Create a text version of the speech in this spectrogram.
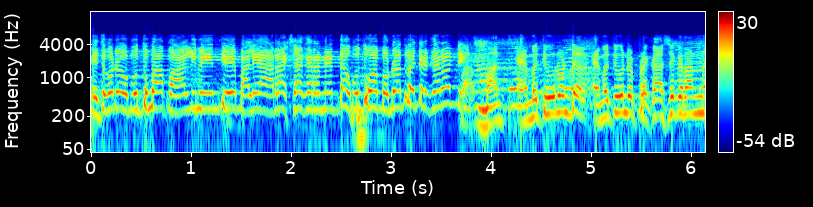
එතකොට ඔබතුමා පාර්ලිමේන්තුවේ බලය ආරක්ෂා කරන්නේ නැත්නම් ඔබතුමා මොනවද මෙතන කරන්නේ? ඇමතිවරුන්ට ඇමතිවරුන්ට ප්‍රකාශ කරන්න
